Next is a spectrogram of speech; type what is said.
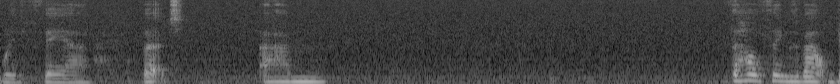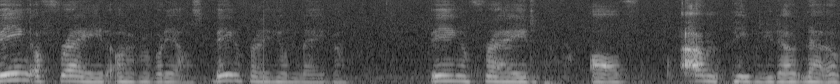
with fear, but um, the whole thing's about being afraid of everybody else, being afraid of your neighbour, being afraid of um, people you don't know,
